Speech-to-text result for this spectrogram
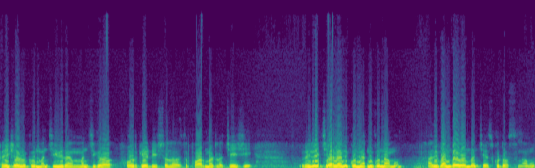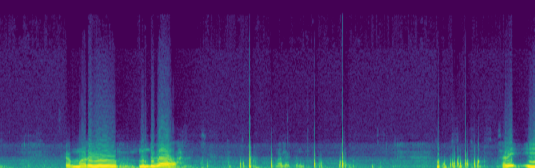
ప్రేక్షకులకు మంచి విధంగా మంచిగా ఫోర్ కే డిజిటల్ ఫార్మాట్లో చేసి రిలీజ్ చేయాలని కొన్ని అనుకున్నాము. అది వన్ బై వన్ బై చేసుకుంటూ వస్తున్నాము. మరియు ముందుగా సరే ఈ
